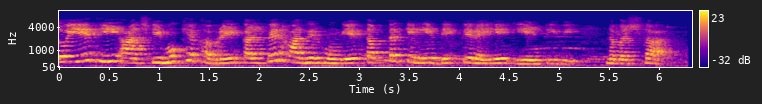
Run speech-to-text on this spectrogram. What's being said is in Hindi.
तो ये थी आज की मुख्य खबरें। कल फिर हाजिर होंगे। तब तक के लिए देखते रहिए ई टीवी नमस्कार।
